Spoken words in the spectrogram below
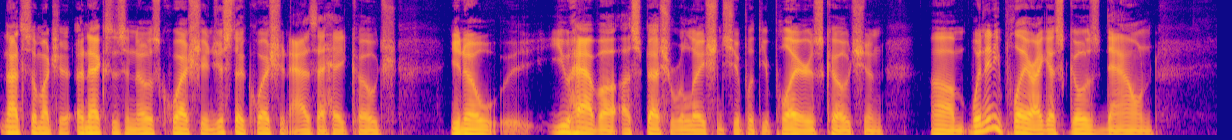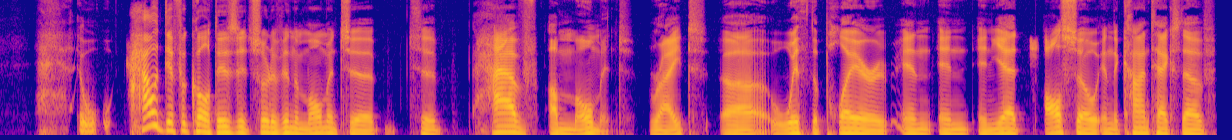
not so much an X's and O's question, just a question as a head coach. You know, you have a, a special relationship with your players, coach, and um, when any player, I guess, goes down, how difficult is it, sort of in the moment, to to have a moment, right, uh, with the player, and and and yet also in the context of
